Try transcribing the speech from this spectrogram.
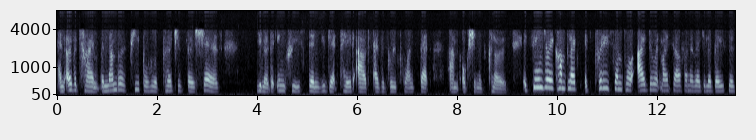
And over time, the number of people who have purchased those shares, you know, the increase, then you get paid out as a group once that um, auction is closed. It seems very complex. It's pretty simple. I do it myself on a regular basis,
